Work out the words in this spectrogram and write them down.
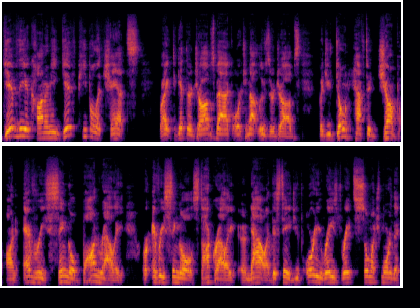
give the economy, give people a chance, right, to get their jobs back or to not lose their jobs. But you don't have to jump on every single bond rally or every single stock rally uh, now at this stage. You've already raised rates so much more that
